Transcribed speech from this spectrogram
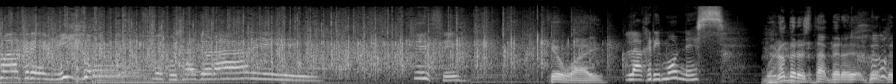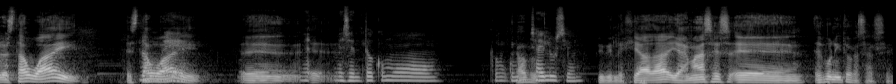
madre mía, me puse a llorar y... Sí, sí. Qué guay. Lagrimones. Bueno, pero está, pero, pero, pero está guay. Está No, guay. Eh, Me, eh, me sentó como, con claro, mucha ilusión. Privilegiada y además es, eh, es bonito casarse.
